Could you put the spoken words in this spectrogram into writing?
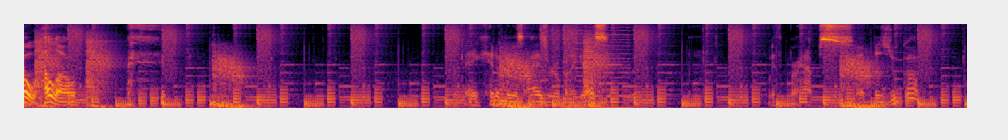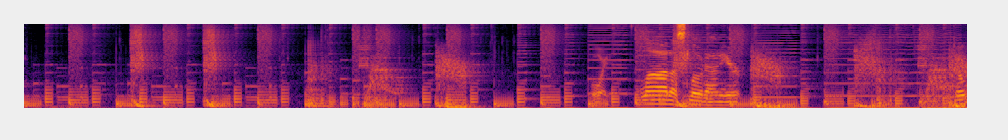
Oh, hello. okay, hit him when his eyes are open, I guess. With perhaps a bazooka? Boy, a lot of slowdown here. Nope.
